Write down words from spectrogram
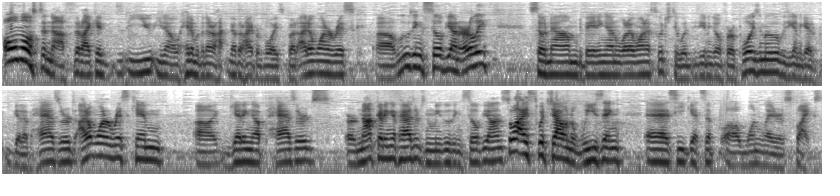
Almost enough that I could, you you know, hit him with another, another Hyper Voice. But I don't want to risk uh, losing Sylveon early. So now I'm debating on what I want to switch to. Is he going to go for a poison move? Is he going to get get up hazards? I don't want to risk him uh, getting up hazards or not getting up hazards and me losing Sylveon. So I switch out into Weezing as he gets up uh, one layer of spikes.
